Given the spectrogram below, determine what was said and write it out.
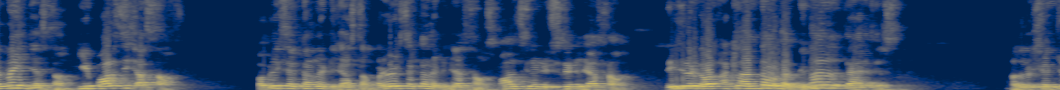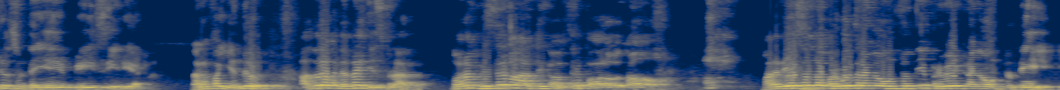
నిర్ణయం చేస్తాం ఈ పాలసీ చేస్తాం. పబ్లిక్ సెక్టర్లో ఇట్లా చేస్తాం ప్రైవేట్ సెక్టర్లో ఇటు చేస్తాం స్మాల్ స్కేల్ ఇండస్ట్రీ ఇటు చేస్తాం. రీజనల్ గవర్నమెంట్ అట్లా అంతా ఒక విధానం తయారు చేస్తుంది అందులో షెడ్యూల్స్ ఉంటాయి ఏ బిసిడి అట్లా. నలభై ఎందులో? అందులో ఒక నిర్ణయం తీసుకున్నారు. మనం మిశ్రమ ఆర్థిక వ్యవస్థను ఫాలో అవుతాం. మన దేశంలో ప్రభుత్వ రంగం ఉంటుంది ప్రైవేట్ రంగం ఉంటుంది.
